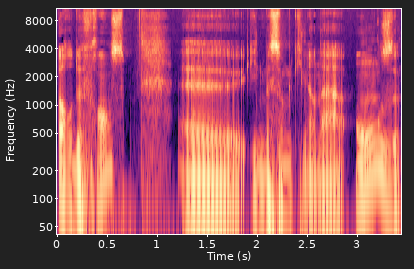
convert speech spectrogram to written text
hors de France. il me semble qu'il y en a 11,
